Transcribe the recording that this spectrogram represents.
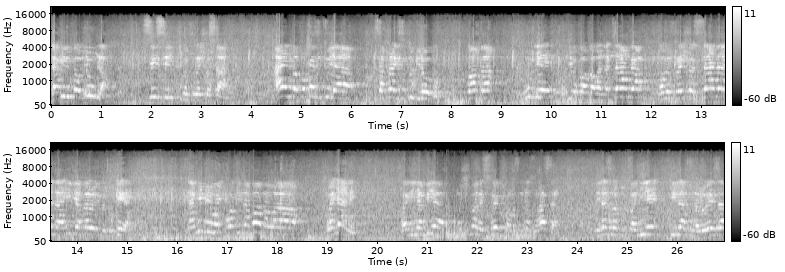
lakini kwa ujumla sisi tumefurahishwa sana. Haya ni mapokezi tu ya surprise tu kidogo, kwamba uje ndio kwamba Wanatanga wamefurahishwa sana na hili ambalo limetokea, na mimi wakina mama wa wajane waliniambia Mheshimiwa Rais wetu Mama Samia Suluhu Hassan ni lazima tufanyie kila tunaloweza,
